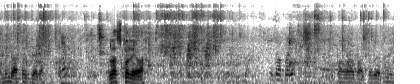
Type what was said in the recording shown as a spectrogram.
અમે દસ જ જવા લસકો લેવા. પપ્પા પાછળ બેઠા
